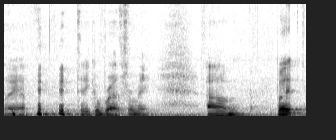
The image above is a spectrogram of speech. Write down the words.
take a breath for me. Um, but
